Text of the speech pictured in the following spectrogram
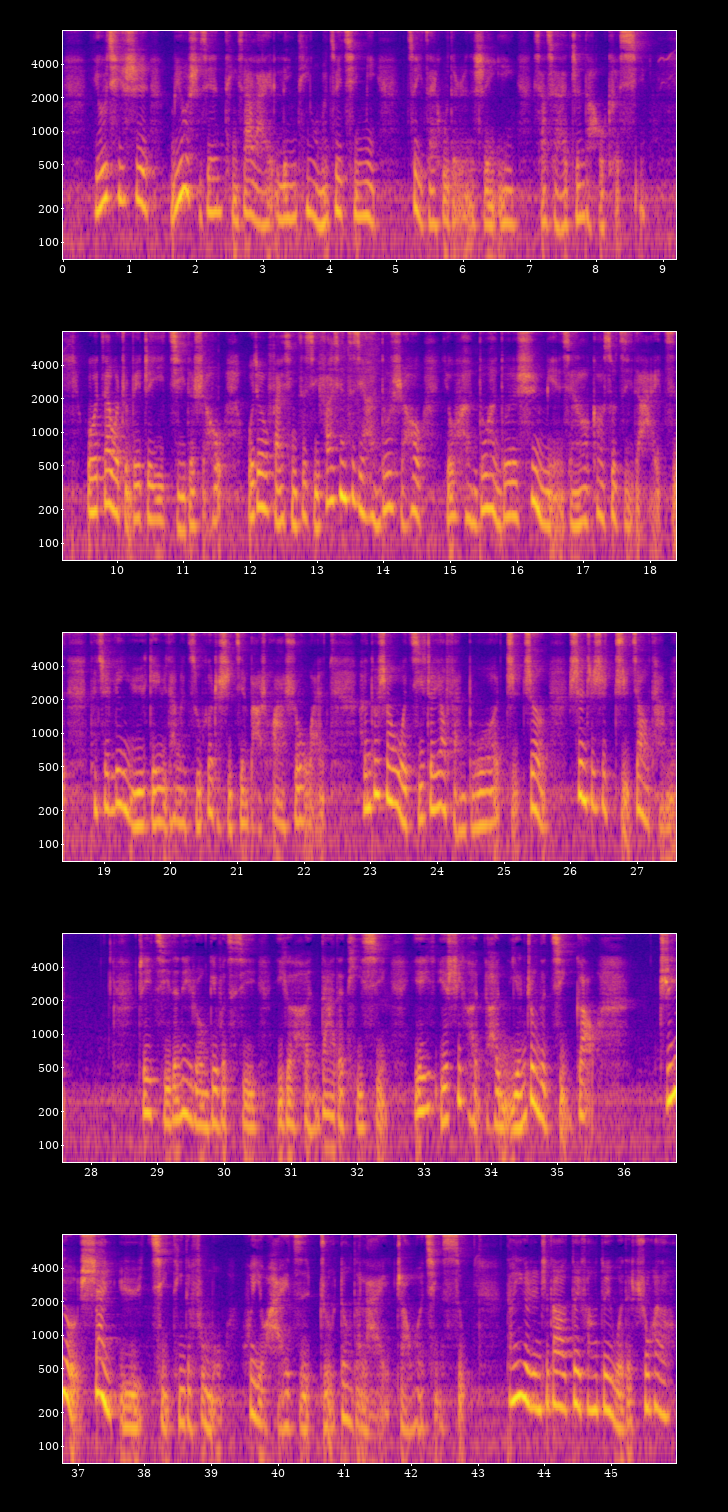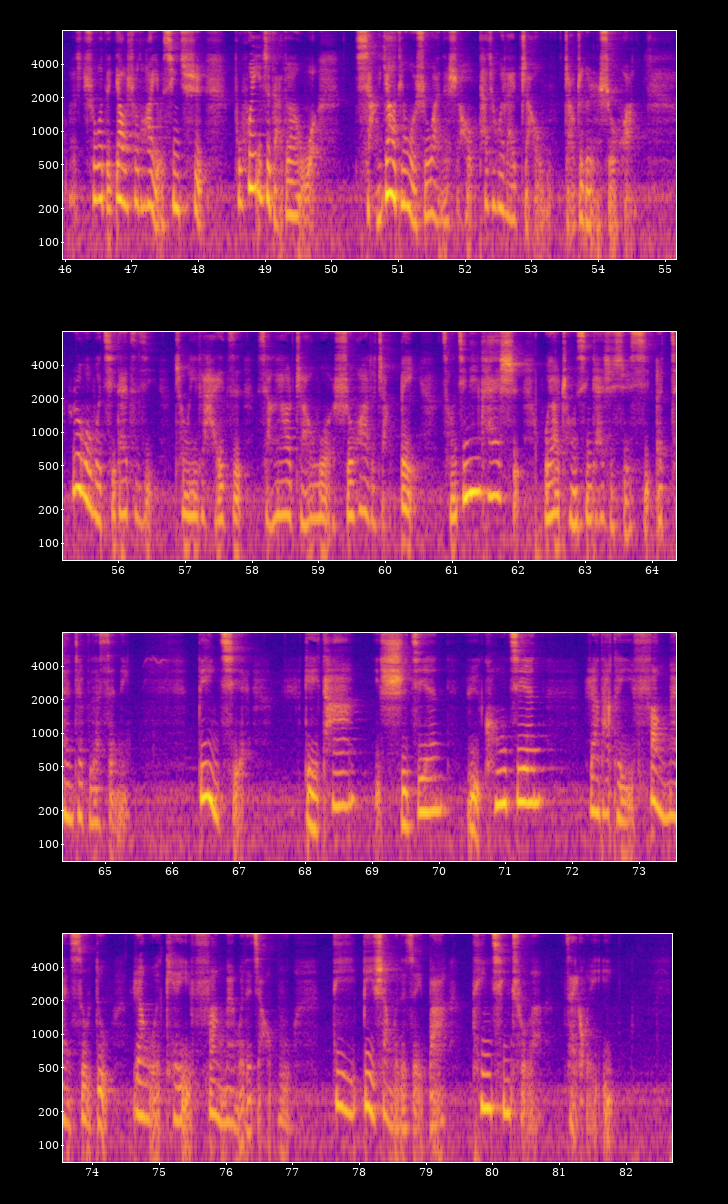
尤其是没有时间停下来聆听我们最亲密、最在乎的人的声音，想起来真的好可惜。我在我准备这一集的时候，我就反省自己，发现自己很多时候有很多很多的训勉，想要告诉自己的孩子，但却吝于给予他们足够的时间把话说完。很多时候，我急着要反驳、指正，甚至是指教他们。这一集的内容给我自己一个很大的提醒，也也是一个很很严重的警告。只有善于倾听的父母，会有孩子主动的来找我倾诉。当一个人知道对方对我的说话的说的要说的话有兴趣，不会一直打断我，想要听我说完的时候，他就会来找找这个人说话。如果我期待自己，成为一个孩子想要找我说话的长辈，从今天开始，我要重新开始学习 attentive listening。并且给他时间与空间，让他可以放慢速度，让我可以放慢我的脚步，闭闭上我的嘴巴，听清楚了再回应。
